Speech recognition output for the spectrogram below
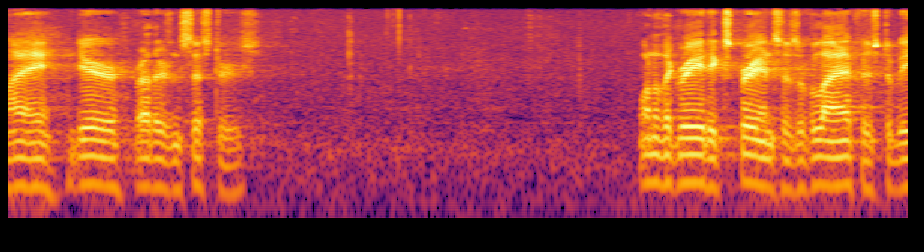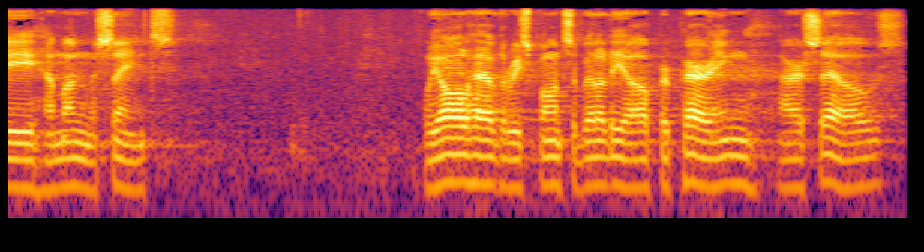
My dear brothers and sisters, One of the great experiences of life is to be among the saints. We all have the responsibility of preparing ourselves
